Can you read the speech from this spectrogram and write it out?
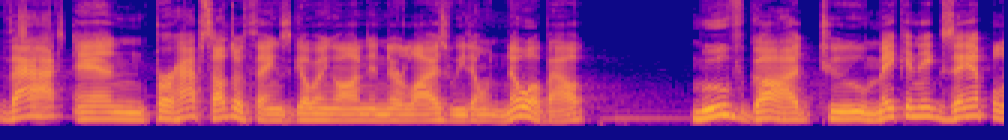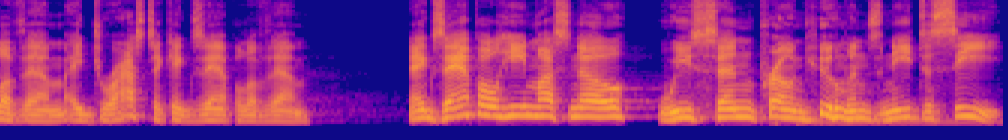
That, and perhaps other things going on in their lives we don't know about, move God to make an example of them, a drastic example of them, an example he must know we sin prone humans need to see.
